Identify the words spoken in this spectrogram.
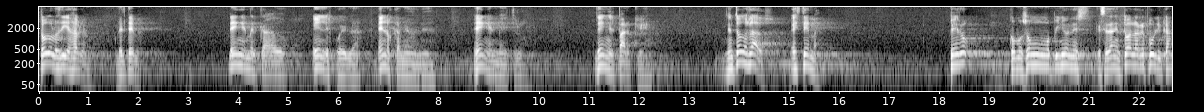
todos los días hablan del tema, en el mercado, en la escuela, en los camiones, en el metro, en el parque, en todos lados. Es tema. Pero como son opiniones que se dan en toda la República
